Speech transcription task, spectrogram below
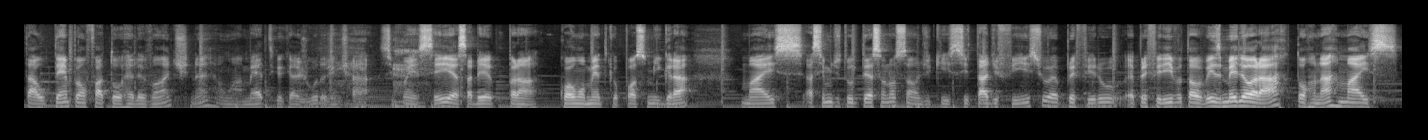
tá, o tempo é um fator relevante, né? Uma métrica que ajuda a gente a se conhecer, a saber para qual momento que eu posso migrar, mas acima de tudo ter essa noção de que se tá difícil, prefiro, é preferível talvez melhorar, tornar mais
